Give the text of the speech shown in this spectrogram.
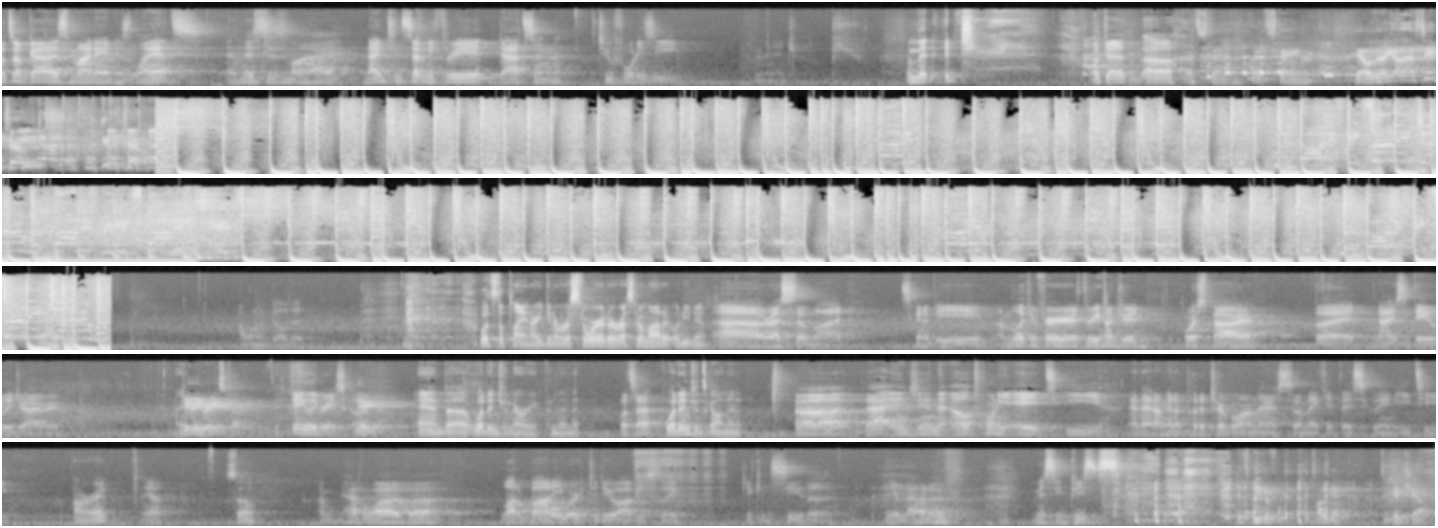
What's up, guys? My name is Lance, and this is my 1973 Datsun 240Z. And then it. okay. Uh, That's staying. That's staying. Yeah, we'll be like, oh, that's the intro. Good job. Good intro. What's the plan? Are you gonna restore it or resto mod it? What are you doing? Uh, Resto Mod. It's gonna be. I'm looking for 300 horsepower, but nice daily driver. Daily race car. Daily race car. There you go. And uh, what engine are we putting in it? What's that? What engine's going in it? Uh, that engine, the L28E, and then I'm gonna put a turbo on there, so make it basically an ET. All right. Yep. So, I have a lot of uh, lot of body work to do, obviously. If you can see the the amount of missing pieces. It's beautiful. It's all good. It's a good show.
